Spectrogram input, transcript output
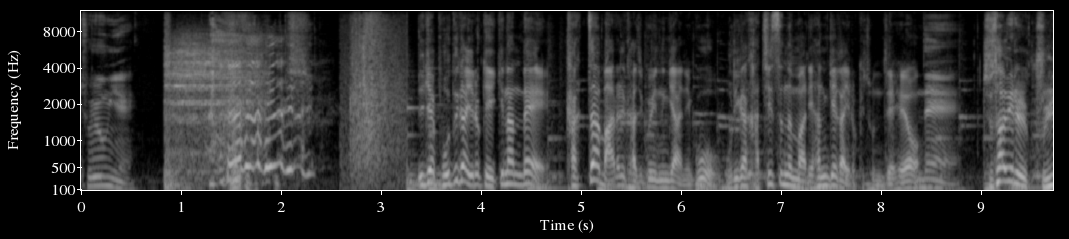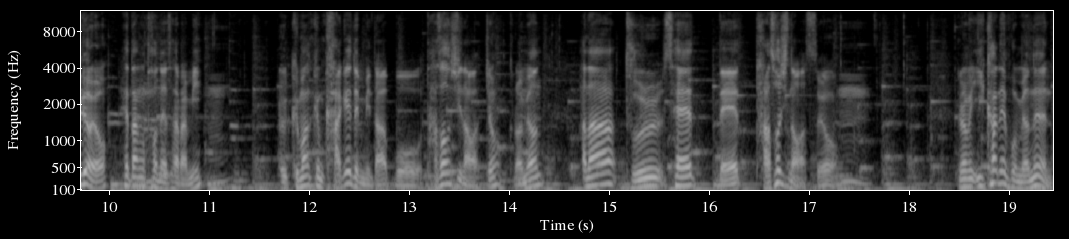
조용히 해. 이게 보드가 이렇게 있긴 한데 각자 말을 가지고 있는 게 아니고 우리가 같이 쓰는 말이 한 개가 이렇게 존재해요. 네. 주사위를 굴려요. 해당 턴의 사람이 음. 그만큼 가게 됩니다. 뭐 다섯이 나왔죠? 그러면 하나, 둘, 셋, 넷, 다섯이 나왔어요. 음. 그러면 이 칸에 보면은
